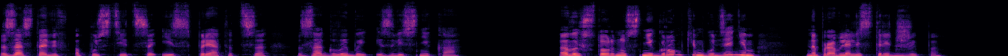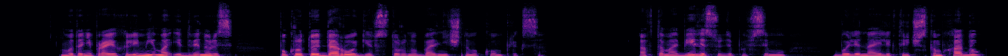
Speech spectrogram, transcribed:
заставив опуститься и спрятаться за глыбой известняка. А в их сторону с негромким гудением направлялись три джипа. Вот они проехали мимо и двинулись по крутой дороге в сторону больничного комплекса. Автомобили, судя по всему, были на электрическом ходу,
